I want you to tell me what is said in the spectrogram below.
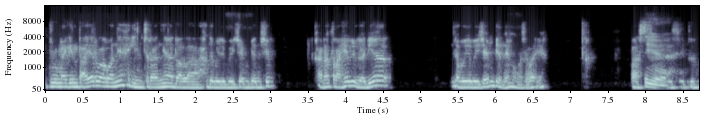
Drew McIntyre lawannya incerannya adalah WWE Championship. Karena terakhir juga dia WWE Champion ya kalau nggak salah ya. Pas di situ.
